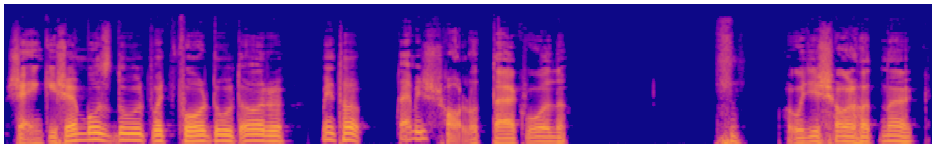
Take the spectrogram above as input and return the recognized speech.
senki sem mozdult vagy fordult arra, mintha nem is hallották volna. Hogy is hallhatnák?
